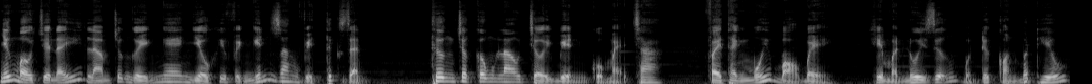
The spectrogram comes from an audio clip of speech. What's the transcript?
Những mẩu chuyện ấy làm cho người nghe nhiều khi phải nghiến răng vì tức giận, thương cho công lao trời biển của mẹ cha, phải thành mối bỏ bể khi mà nuôi dưỡng một đứa con bất hiếu.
